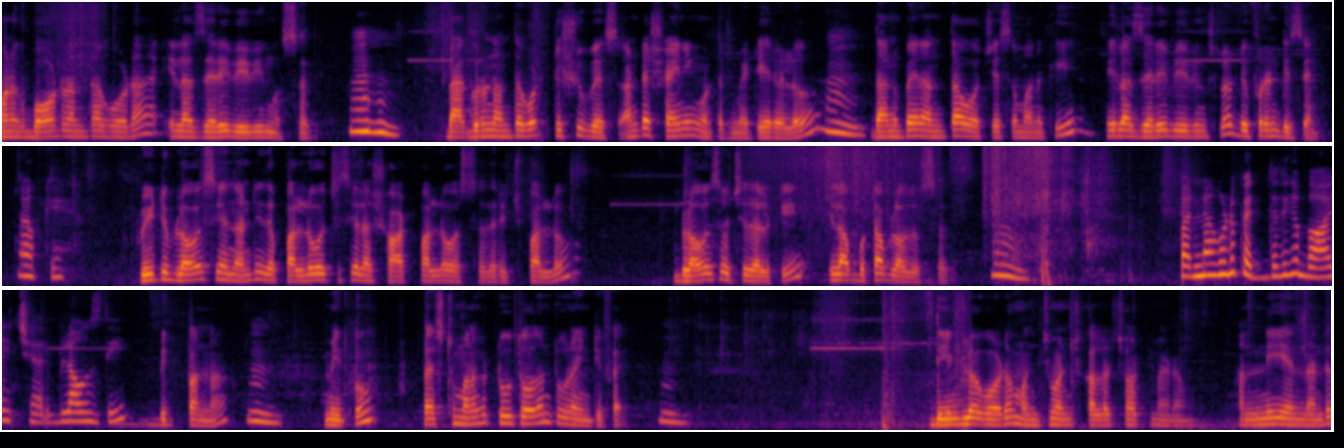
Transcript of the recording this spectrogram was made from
మనకు బార్డర్ అంతా కూడా ఇలా జరీ వీవింగ్ వస్తుంది. బ్యాక్గ్రౌండ్ అంతా కూడా టిష్యూ బేస్ అంటే షైనింగ్ ఉంటుంది మెటీరియల్. దానిపైన అంతా వచ్చేసి మనకి ఇలా జరీ వీవింగ్స్లో డిఫరెంట్ డిజైన్ ఓకే వీటి బ్లౌజ్ ఏంటంటే ఇది పళ్ళు వచ్చేసి ఇలా షార్ట్ పళ్ళు వస్తుంది రిచ్ పళ్ళు బ్లౌజ్ వచ్చేసరికి ఇలా బుట్టా బ్లౌజ్ వస్తుంది మ్మ్. పన్నా కూడా పెద్దదిగా బాగా ఇచ్చారు బ్లౌజ్ది బిగ్ పన్న మ్మ్. మీకు బెస్ట్ మనకు two thousand two ninety five. దీంట్లో కూడా మంచి మంచి కలర్ చార్ట్ మేడం. అన్నీ ఏంటంటే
